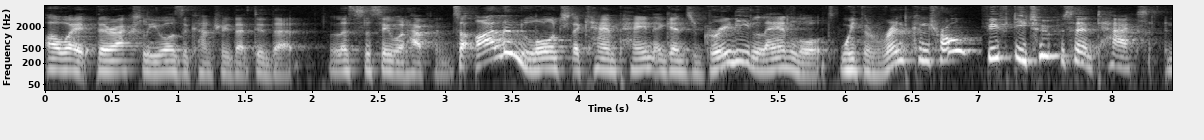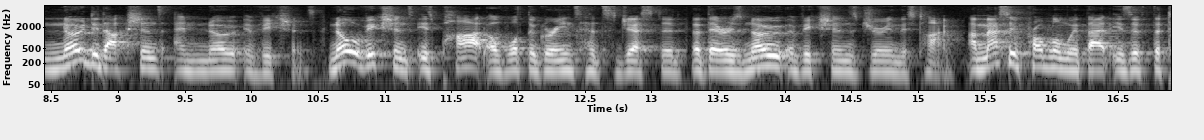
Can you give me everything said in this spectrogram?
Oh, wait, there actually was a country that did that. Let's just see what happens. So Ireland launched a campaign against greedy landlords with rent control, 52% tax, no deductions, and no evictions. No evictions is part of what the Greens had suggested that there is no evictions during this time. A massive problem with that is if the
